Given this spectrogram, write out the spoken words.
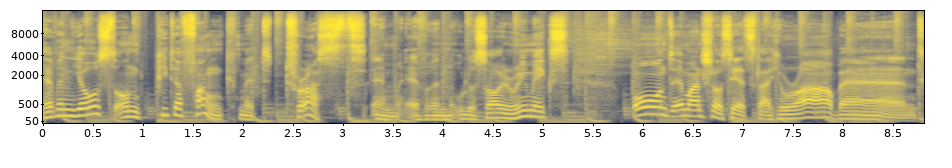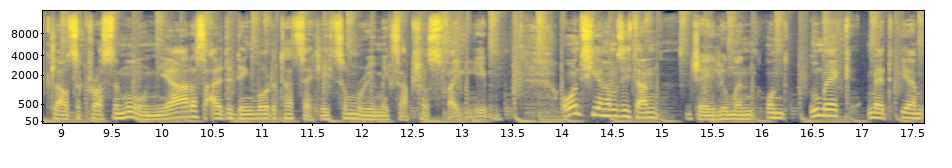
Kevin Yost und Peter Funk mit Trust im Everin Ulusoy Remix. Und im Anschluss jetzt gleich Raw Band, Clouds Across the Moon. Ja, das alte Ding wurde tatsächlich zum Remix-Abschluss freigegeben. Und hier haben sich dann Jay Lumen und Umek mit ihrem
